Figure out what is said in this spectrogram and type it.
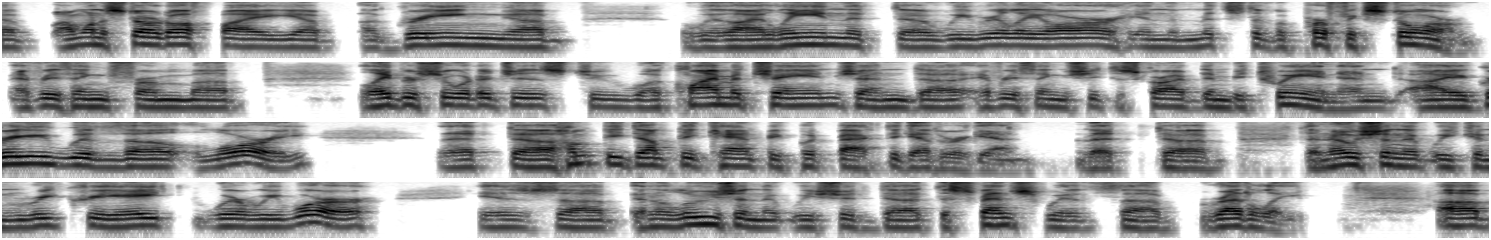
uh, I want to start off by uh, agreeing uh, with Aylin that uh, we really are in the midst of a perfect storm. Everything from labor shortages to climate change and everything she described in between. And I agree with Laurie that Humpty Dumpty can't be put back together again that uh, the notion that we can recreate where we were is uh, an illusion that we should uh, dispense with uh, readily. Uh,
